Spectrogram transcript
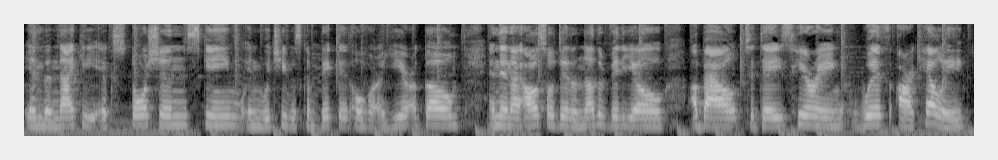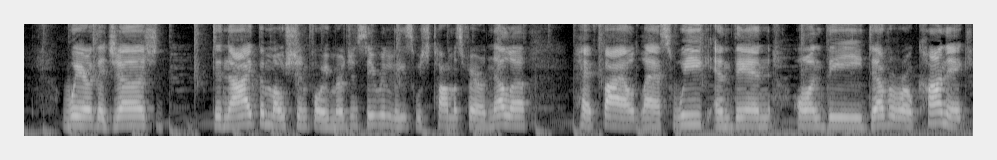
in the Nike extortion scheme in which he was convicted over a year ago. And then I also did another video about today's hearing with R. Kelly, where the judge denied the motion for emergency release, which Thomas Farinella had filed last week. And then on the Deveraux Cannick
